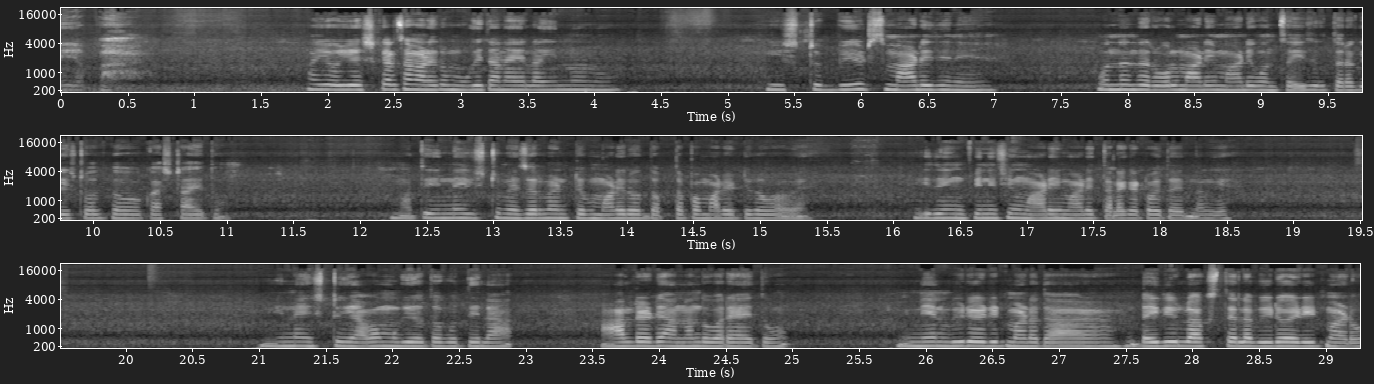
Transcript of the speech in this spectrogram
ಅಯ್ಯಪ್ಪ ಅಯ್ಯೋ, ಎಷ್ಟು ಕೆಲಸ ಮಾಡಿದ್ರು ಮುಗಿತಾನೆ ಇಲ್ಲ ಇನ್ನೂ ಇಷ್ಟು ಬೀಡ್ಸ್ ಮಾಡಿದ್ದೀನಿ. ಒಂದೊಂದೇ ರೋಲ್ ಮಾಡಿ ಮಾಡಿ, ಒಂದು ಸೈಜಿಗೆ ತರೋಕ್ಕೆ ಎಷ್ಟು ಹೊತ್ತು ಕಷ್ಟ ಆಯಿತು. ಮತ್ತು ಇನ್ನೂ ಇಷ್ಟು ಮೆಜರ್ಮೆಂಟ್ ಮಾಡಿರೋ, ದಪ್ಪ ದಪ್ಪ ಮಾಡಿಟ್ಟಿರೋವೆ ಇದು ಹಿಂಗೆ ಫಿನಿಶಿಂಗ್ ಮಾಡಿ ಮಾಡಿ ತಲೆ ಕೆಟ್ಟೋಯ್ತಾ ಇದ್ದು ನನಗೆ ಇನ್ನೂ ಇಷ್ಟು ಯಾವಾಗ ಮುಗಿಯುತ್ತೋ ಗೊತ್ತಿಲ್ಲ. ಆಲ್ರೆಡಿ ಹನ್ನೊಂದುವರೆ ಆಯಿತು. ಇನ್ನೇನು ವೀಡಿಯೋ ಎಡಿಟ್ ಮಾಡೋದಾ? ಡೈಲಿ ವ್ಲಾಗ್ಸ್ದೆಲ್ಲ ವೀಡಿಯೋ ಎಡಿಟ್ ಮಾಡು.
